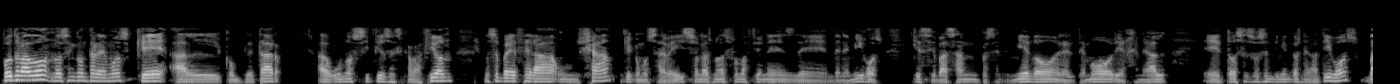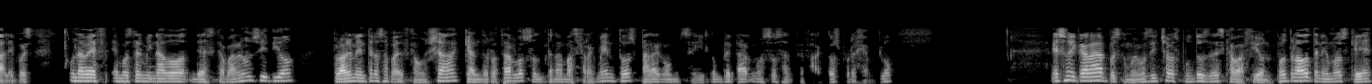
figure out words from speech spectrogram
Por otro lado, nos encontraremos que al completar algunos sitios de excavación nos aparecerá un Sha, que como sabéis son las nuevas formaciones de, enemigos que se basan pues en el miedo, en el temor y en general eh, todos esos sentimientos negativos. Vale, pues una vez hemos terminado de excavar en un sitio, Probablemente nos aparezca un Shah que al derrotarlo soltará más fragmentos para conseguir completar nuestros artefactos, por ejemplo. Eso de cara, pues como hemos dicho, a los puntos de excavación. Por otro lado, tenemos que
